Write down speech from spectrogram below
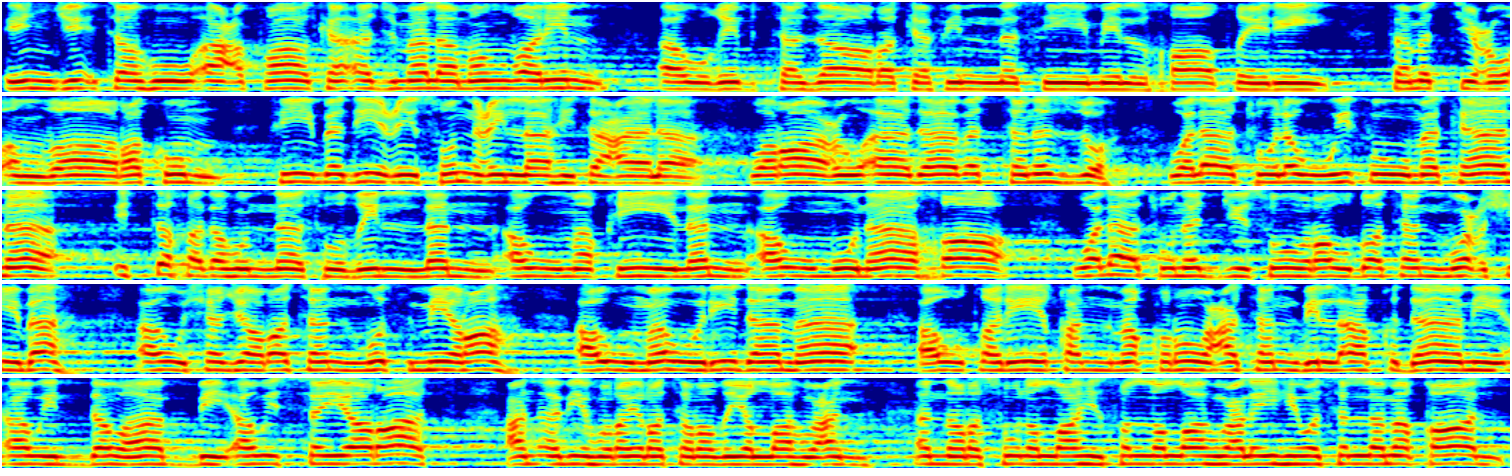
إن جئته أعطاك أجمل منظر أو غبت زارك في النسيم الخاطر فمتعوا أنظاركم في بديع صنع الله تعالى وراعوا آداب التنزه ولا تلوثوا مكانا اتخذه الناس ظلا أو مقيلا أو مناخا ولا تنجسوا روضة معشبة أو شجرة مثمرة أو مورد ماء أو طريقا مقروعة بالأقدام أو الدواب أو السيارات. عن أبي هريرة رضي الله عنه أن رسول الله صلى الله عليه وسلم قال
